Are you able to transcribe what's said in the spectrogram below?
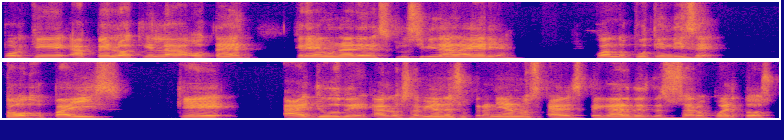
porque apelo a que la OTAN crea un área de exclusividad aérea cuando Putin dice, todo país que ayude a los aviones ucranianos a despegar desde sus aeropuertos,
